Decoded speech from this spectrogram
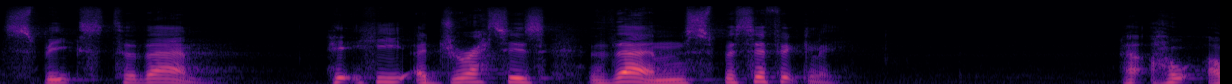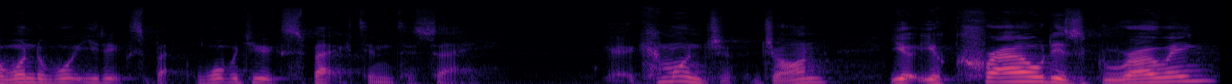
speaks to them. He addresses them specifically. I wonder what you'd expect. What would you expect him to say? Come on, John. Your, crowd is growing.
